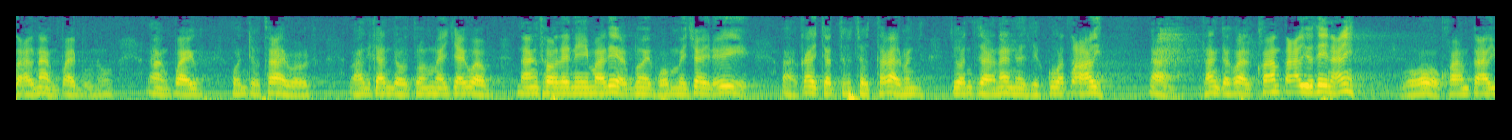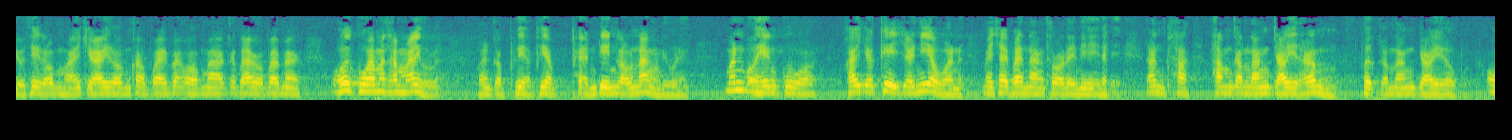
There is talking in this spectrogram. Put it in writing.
ตายนั่งไปบุญนู้นั่งไปผลสุดท้ายว่าวันกันโดดตัวไม่ใจว่านางธรณีมาเรียกหน่วยผมไม่ใช่เลย ใกล้จะสุดท้ายมันจนจากนั้นจะกลัวตายท่านก็ว่าความตายอยู่ที่ไหนโอ้ความตายอยู่ที่ลมหายใจลมเข้าไปไปออกมาก็ตายออกไปมาโอ้ยกลัวมาทำไมมันก็เพียบเพียบแผ่นดินเรานั่งอยู่เนี่ยมันบ่เห็นกลัว ใครจะขี้จะเนี้ยวมันไม่ใช่พระนางธรณีเลยท่านทำกำลังใจท่านเพื่อกำลังใจโอ้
